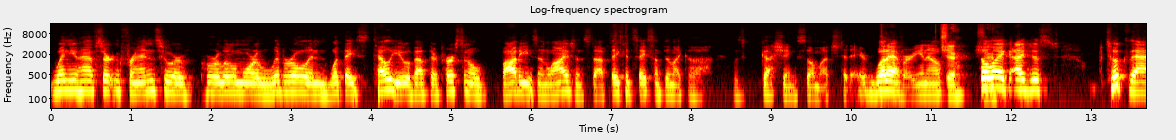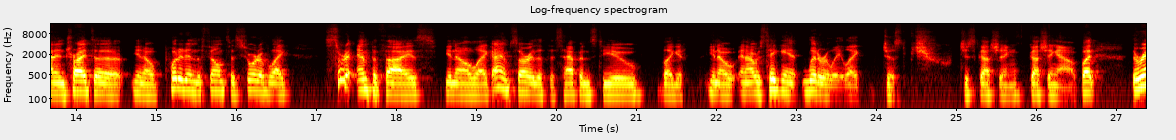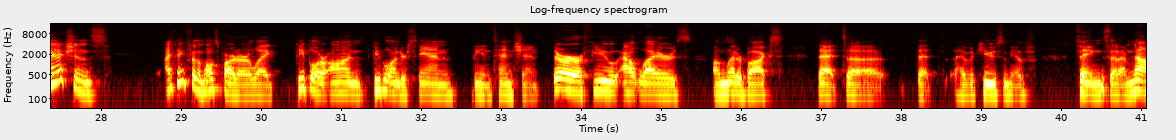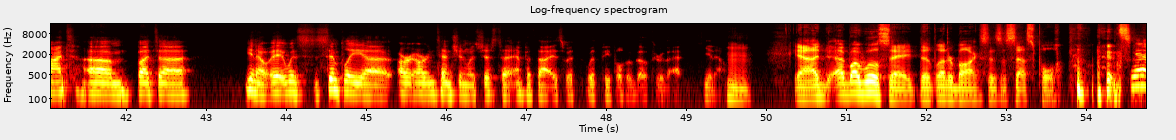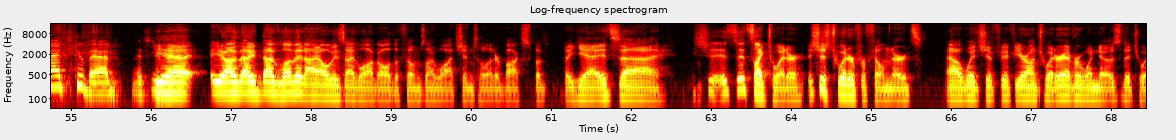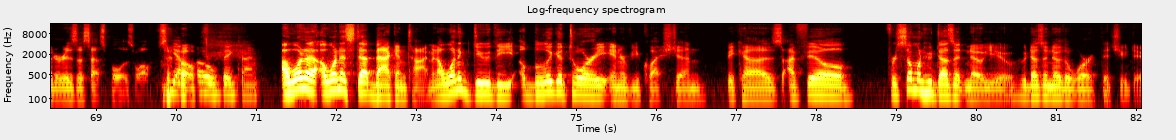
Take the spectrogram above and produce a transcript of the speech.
when you have certain friends who are who are a little more liberal in what they tell you about their personal bodies and lives and stuff, they could say something like, "Oh, was gushing so much today," or whatever, you know. Sure. So sure. like, I just took that and tried to, you know, put it in the film to sort of like, sort of empathize, you know, like I am sorry that this happens to you, like if you know, and I was taking it literally, like just, just gushing, gushing out, but the reactions I think for the most part are like people are on people understand the intention. There are a few outliers on Letterboxd that uh, that have accused me of things that I'm not. Um, but uh, you know, it was simply uh, our our intention was just to empathize with with people who go through that. You know. Mm. Yeah, I, I, will say the Letterboxd is a cesspool. it's, yeah, it's too bad. It's too yeah, bad. You know, I, I love it. I always I log all the films I watch into Letterboxd, but but yeah, it's uh, it's it's, it's like Twitter. It's just Twitter for film nerds. Uh, which if if you're on Twitter, everyone knows that Twitter is a cesspool as well. So yep. oh, big time. I want to I want to step back in time and I want to do the obligatory interview question because I feel for someone who doesn't know you, who doesn't know the work that you do,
